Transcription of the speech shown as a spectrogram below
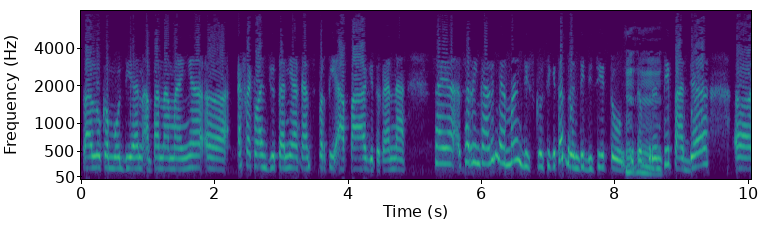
lalu kemudian apa namanya eh, efek lanjutannya akan seperti apa gitu kan nah saya sering kali memang diskusi kita berhenti di situ gitu berhenti pada eh,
